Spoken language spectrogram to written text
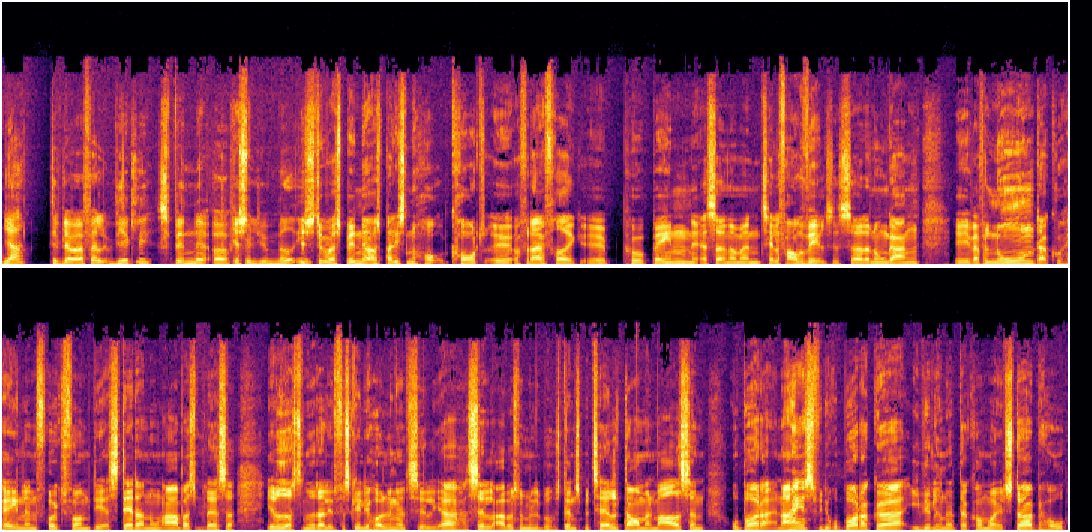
Ja, det bliver i hvert fald virkelig spændende at Jeg- følge med i. Jeg synes, det kunne være spændende også bare lige sådan hår, kort, øh, og for dig, Frederik, øh, på banen. Altså, når man taler fagbevægelse, så er der nogle gange, øh, i hvert fald nogen, der kunne have en eller anden frygt for, om det erstatter nogle arbejdspladser. Jeg ved også, det er noget, der er lidt forskellige holdninger til. Jeg har selv arbejdet hos Dansk Metal. Der var man meget sådan, robotter er nice, fordi robotter gør i virkeligheden, at der kommer et større behov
